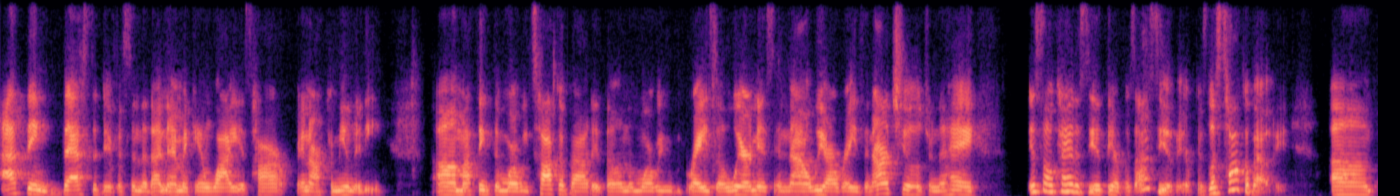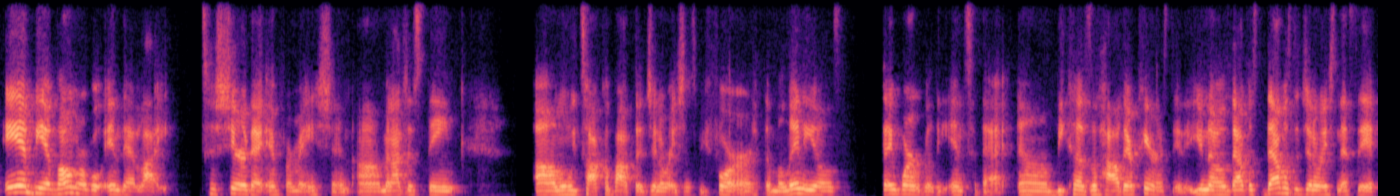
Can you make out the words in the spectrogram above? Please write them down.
i think that's the difference in the dynamic and why it's hard in our community um, I think the more we talk about it, though, and the more we raise awareness, and now we are raising our children to, hey, it's okay to see a therapist. I see a therapist. Let's talk about it. Um, and being vulnerable in that light to share that information. Um, and I just think um, when we talk about the generations before the millennials, they weren't really into that um, because of how their parents did it. You know, that was that was the generation that said,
